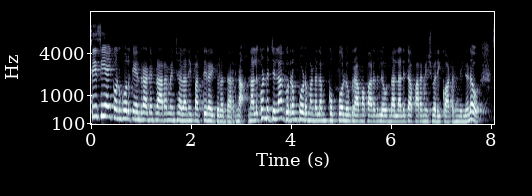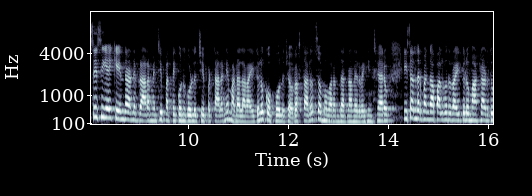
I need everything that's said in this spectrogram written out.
సీసీఐ కొనుగోలు కేంద్రాన్ని ప్రారంభించాలని పత్తి రైతుల ధర్నా. నల్గొండ జిల్లా గుర్రంపోడు మండలం కొప్పోలు గ్రామ పరిధిలో ఉన్న లలిత పరమేశ్వరి కాటన్ మిల్లులో సీసీఐ కేంద్రాన్ని ప్రారంభించి పత్తి కొనుగోలు చేపట్టాలని మండల రైతులు కొప్పోలు చౌరస్తాలో సోమవారం ధర్నా నిర్వహించారు. ఈ సందర్భంగా పలువురు రైతులు మాట్లాడుతూ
